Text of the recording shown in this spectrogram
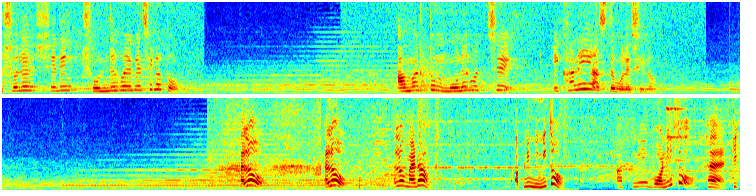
আসলে সেদিন সন্ধে হয়ে গেছিল তো। আমার তো মনে হচ্ছে এখানেই আসতে বলেছিল। Hello hello madam. আপনি মিমি তো? আপনি বনি তো? হ্যাঁ ঠিক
